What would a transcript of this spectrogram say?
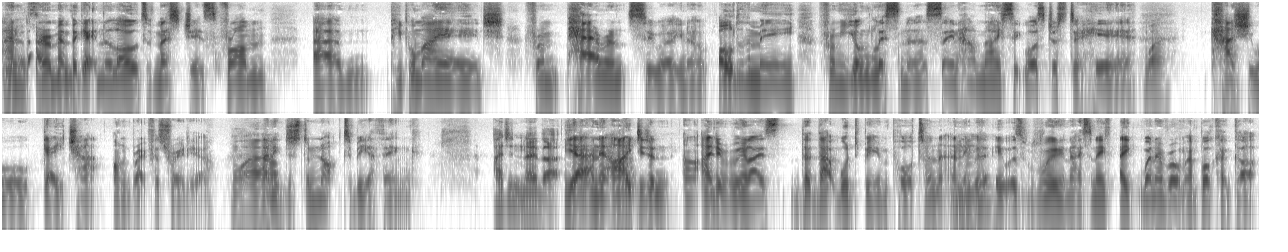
And Yes. I remember getting loads of messages from um, people my age, from parents who were, you know, older than me, from young listeners saying how nice it was just to hear Wow. casual gay chat on breakfast radio. Wow. And it just not to be a thing. I didn't know that. Yeah, and I didn't. I didn't realize that that would be important, and it Mm. was it was really nice. And I, I, when I wrote my book, I got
